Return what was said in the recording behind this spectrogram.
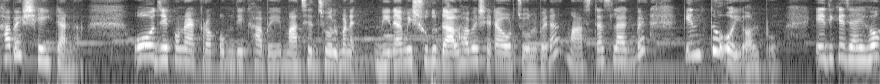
খাবে সেইটা না। ও যে কোনো একরকম দিয়ে খাবে, মাছের ঝোল মানে নিরামিষ শুধু ডাল হবে সেটা ওর চলবে না, মাছ টাছ লাগবে, কিন্তু ওই অল্প। এদিকে যাই হোক,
